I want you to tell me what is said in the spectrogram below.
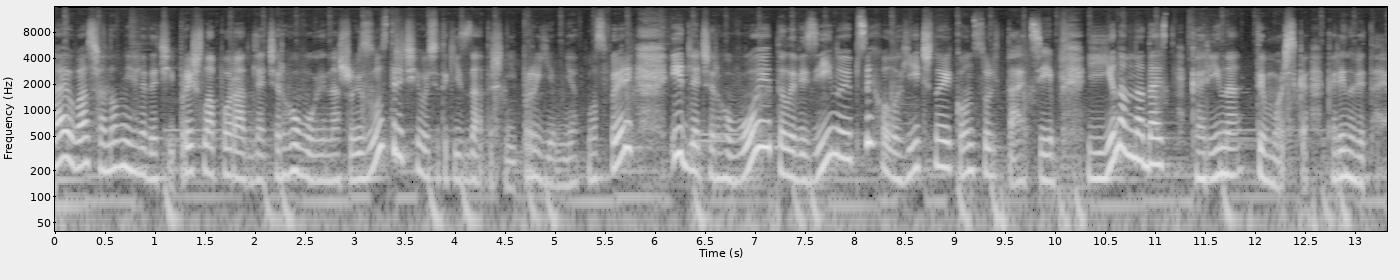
Вітаю вас, шановні глядачі. Прийшла пора для чергової нашої зустрічі, ось у такій затишній, приємній атмосфері, і для чергової телевізійної психологічної консультації. Її нам надасть Каріна Тиморська. Каріно, вітаю.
